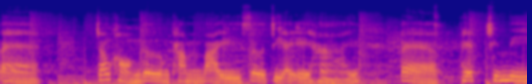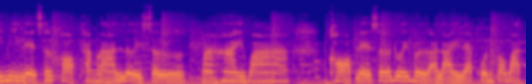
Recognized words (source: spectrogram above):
แต่เจ้าของเดิมทำใบเซอร์ GIA หาย แต่เพชรชิ้นนี้มีเลเซอร์ขอบทางร้านเลยเซอร์มาให้ว่าขอบเลเซอร์ด้วยเบอร์อะไรและค้นประวัติ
